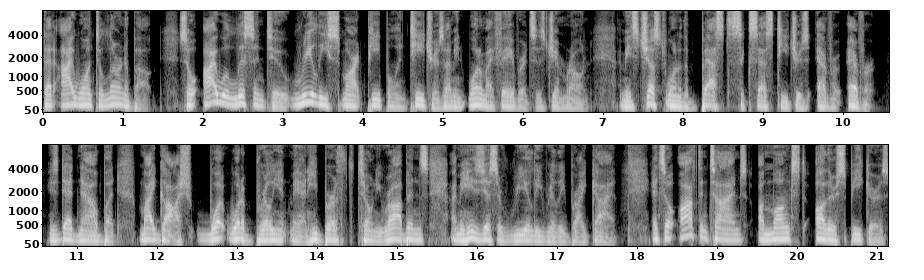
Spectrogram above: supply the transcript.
that I want to learn about. So I will listen to really smart people and teachers. I mean, one of my favorites is Jim Rohn. I mean, he's just one of the best success teachers ever, ever. He's dead now, but my gosh, what what a brilliant man. He birthed Tony Robbins. I mean, he's just a really, really bright guy. And so oftentimes, amongst other speakers,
